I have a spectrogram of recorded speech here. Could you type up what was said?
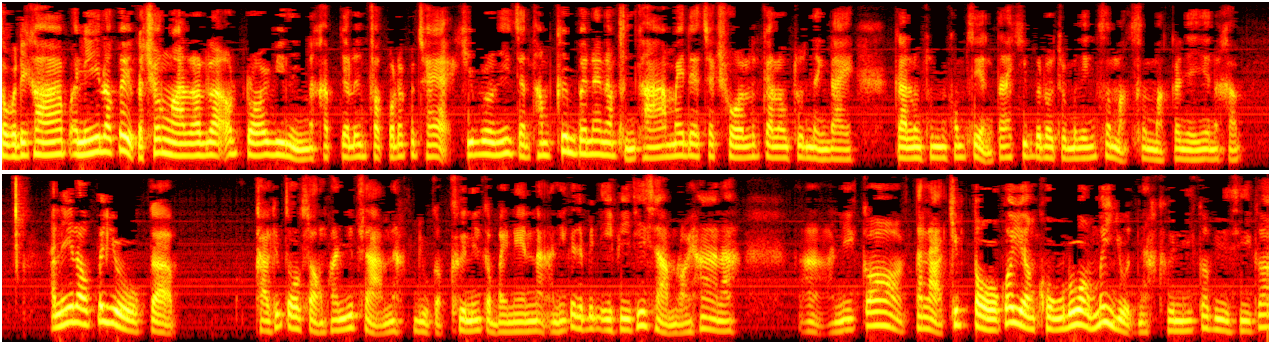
สวัสดีครับ อันนี้เราก็อยู่กับช่องงานแล้วร้อยวินนะครับอย่าลืมฝากกดไลค์กดแชร์ คลิปวิดีโอนี้จะทำขึ้นเพื่อแนะนำสินค้า ไม่ได้ชักชวนเรื่องการลงทุนใดการลงทุนมีความเสี่ยงใต้คลิปเราจะมาลิงก์สมัครสมัครกันเยอะๆนะครับ อันนี้เราก็อยู่กับข่าวคริปโต 2023 นะ อยู่กับคืนนี้กับไบแนนนะ อันนี้ก็จะเป็น EP ที่ 305 นะ อ่า อันนี้ก็ตลาดคริปโตก็ยังคงร่วงไม่หยุดนะ คืนนี้ก็ BTC ก็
